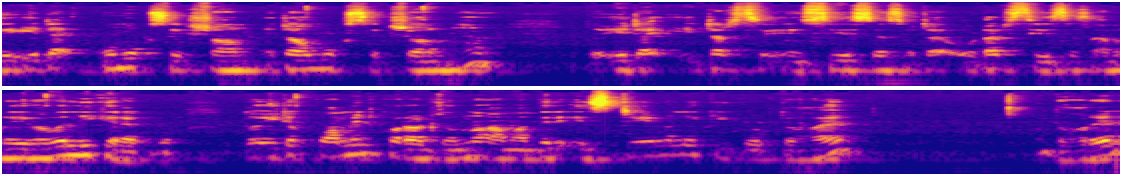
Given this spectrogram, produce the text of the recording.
যে এটা অমুক সেকশন এটা অমুক সেকশন হ্যাঁ? তো এটা, এটার সিএসএস এটা ওটার সিএসএস আমরা এইভাবে লিখে রাখব। তো এটা কমেন্ট করার জন্য আমাদের এইচটিএমএল এ কি করতে হয়? ধরেন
